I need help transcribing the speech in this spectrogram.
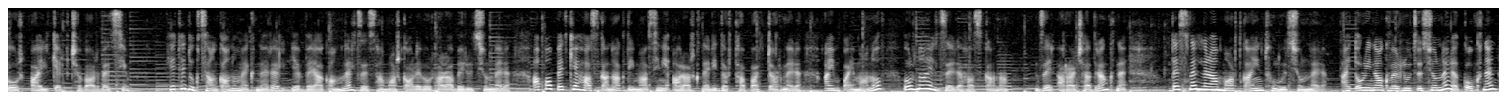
որ այլ կերպ չվարվեցի։ Եթե դուք ցանկանում եք ներել եւ վերականգնել ձեզ համար կարևոր հարաբերությունները, ապա պետք է հասկանաք դիմացինի արարքների դրթապաճառները, այն պայմանով, որ նա էլ ձերը հասկանա։ Ձեր առաջադրանքն է տեսնել նրա մարդկային թուլությունները։ Այդ օրինակ վերլուծությունները կօգնեն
